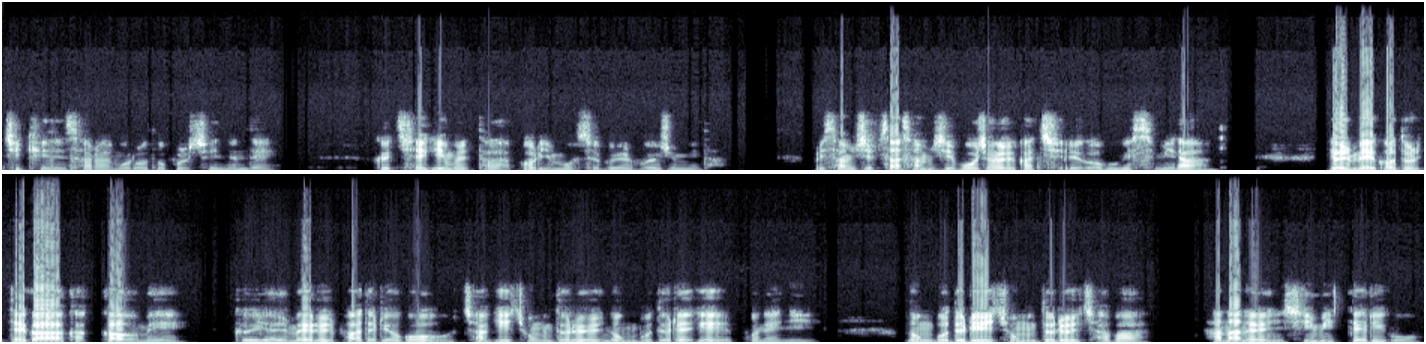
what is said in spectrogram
지키는 사람으로도 볼 수 있는데 그 책임을 다 버린 모습을 보여줍니다. 우리 34, 35절 같이 읽어보겠습니다. 열매 거둘 때가 가까움에 그 열매를 받으려고 자기 종들을 농부들에게 보내니 농부들이 종들을 잡아 하나는 심히 때리고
